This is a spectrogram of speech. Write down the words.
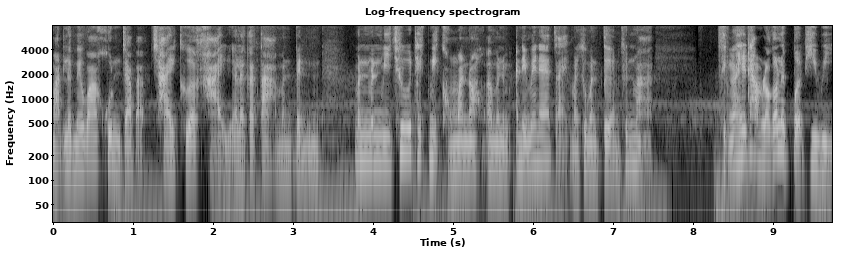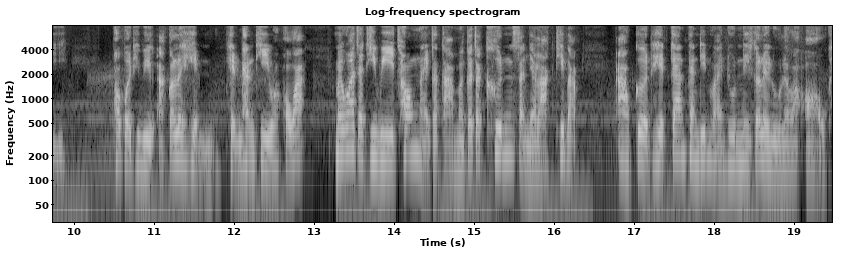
มัติเลยไม่ว่าคุณจะแบบใช้เครือข่ายหรืออะไรก็ตาม มันเป็นมันมันมีชื่อเทคนิคของมันเนาะเออมันอันนี้ไม่แน่ใจมันคือมันเตือนขึ้นมา สิ่งที่ให้ทำเราก็เลยเปิดทีวี พอเปิดทีวีอะก็เลยเห็นเห็นทันทีว่าเพราะว่าไม่ว่าจะทีวีช่องไหนก็ตาม มันก็จะขึ้นสัญลักษณ์ที่แบบอ้าวเกิดเหตุการณ์แผ่นดินไหวดุนนี้ก็เลยรู้แล้วว่าอ๋อโอเค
